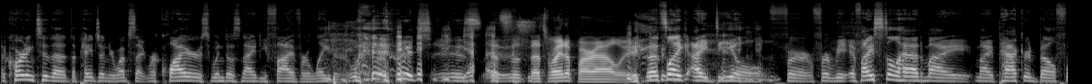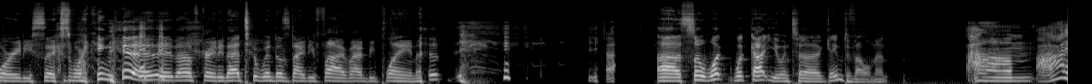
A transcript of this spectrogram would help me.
according to the the page on your website, requires Windows 95 or later, which is, Yes. That's is- that's right up our alley. that's like ideal for for me. If I still had my my Packard Bell 486 running and upgrading that to Windows 95, I'd be playing it. yeah. Uh, so what what got you into game development? Um, I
